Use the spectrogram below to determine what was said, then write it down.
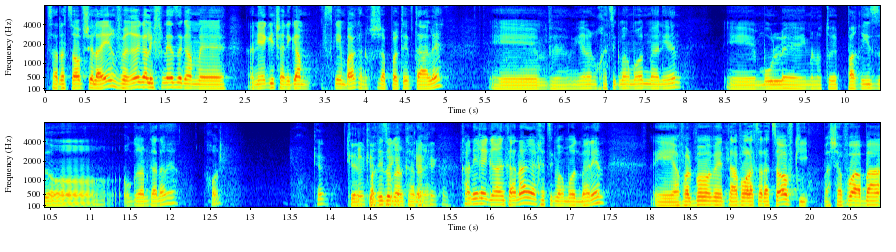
לצד הצהוב של העיר, ורגע לפני זה גם, אה, אני אגיד שאני גם מסכים עם ברק, אני חושב שהפועל תל אביב תעלה, אה, ויהיה לנו חצי גמר מאוד מעניין, אה, מול, אה, אם אני לא טועה, פריז או, או גרן קנריה, נכון? כן, כן, כן. פריז או גרן כן, קנריה. כן, כן. כנראה גרן קנריה, חצי גמר מאוד מעניין. אה, אבל בואו באמת נעבור לצד הצהוב, כי בשבוע הבא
